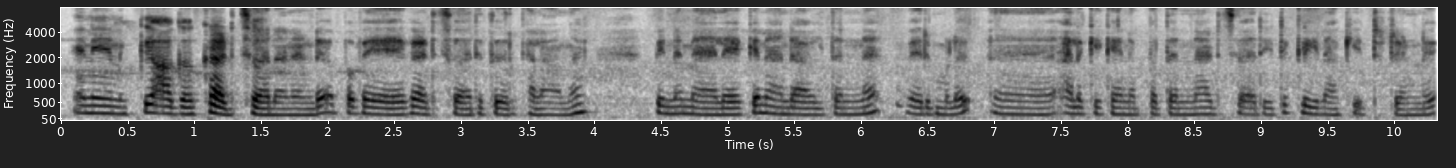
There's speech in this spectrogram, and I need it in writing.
ഇനി എനിക്ക് അകമൊക്കെ അടിച്ചു വരാനുണ്ട്. അപ്പോൾ വേഗം അടിച്ചു വാരി തീർക്കലാന്ന്. പിന്നെ മേലേക്ക് ഞാൻ രാവിലെ തന്നെ വരുമ്പോൾ അലക്കി കഴിഞ്ഞപ്പോൾ തന്നെ അടിച്ചു വാരിയിട്ട് ക്ലീൻ ആക്കി ഇട്ടിട്ടുണ്ട്.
